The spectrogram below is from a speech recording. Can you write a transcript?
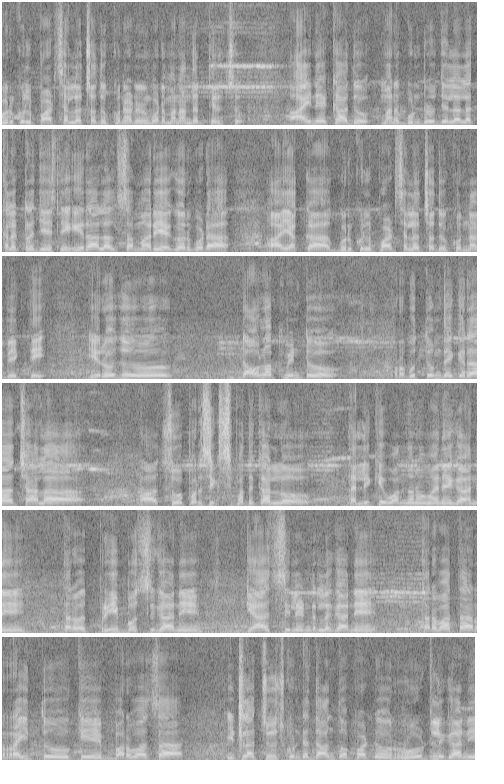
గురుకుల పాఠశాలలో చదువుకున్నాడని కూడా మనందరికీ తెలుసు. ఆయనే కాదు మన గుంటూరు జిల్లాలో కలెక్టర్ చేసిన హీరాలాల్ సమారియా గారు కూడా ఆ యొక్క గురుకుల పాఠశాలలో చదువుకున్న వ్యక్తి. ఈరోజు డెవలప్మెంట్ ప్రభుత్వం దగ్గర చాలా సూపర్ సిక్స్ పథకాల్లో తల్లికి వందనం అనే కానీ తర్వాత ప్రీ బస్సు కానీ గ్యాస్ సిలిండర్లు కానీ తర్వాత రైతుకి భరోసా ఇట్లా చూసుకుంటే దాంతోపాటు రోడ్లు కానీ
